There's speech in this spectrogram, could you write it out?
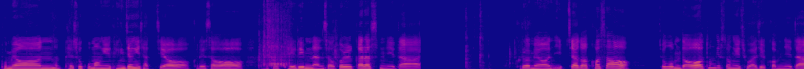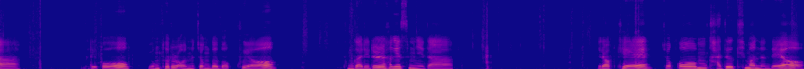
보면 배수구멍이 굉장히 작지요. 그래서 아주 대립 난석을 깔았습니다. 그러면 입자가 커서 조금 더 통기성이 좋아질 겁니다. 그리고 용토를 어느 정도 넣고요. 분갈이를 하겠습니다. 이렇게 조금 가득 심었는데요.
